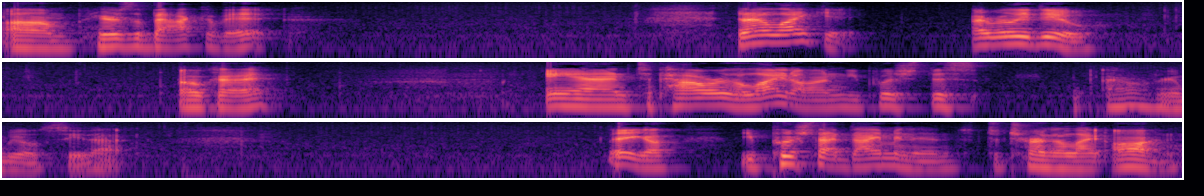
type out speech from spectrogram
Um, here's the back of it. And I like it. I really do. Okay. And to power the light on, you push this, I don't know if you're gonna be able to see that. There you go. You push that diamond in to turn the light on.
